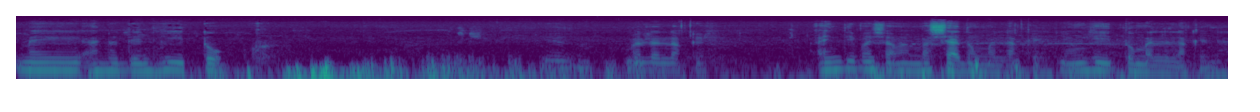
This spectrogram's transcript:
May ano din hito. Yan, malalaki. Ay hindi siya masyadong malaki. Yung hito malalaki na.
